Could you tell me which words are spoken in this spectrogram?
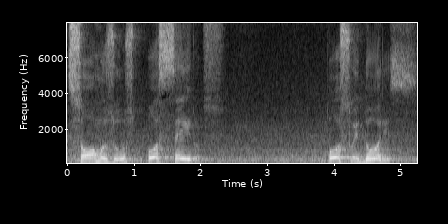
somos os posseiros, possuidores.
